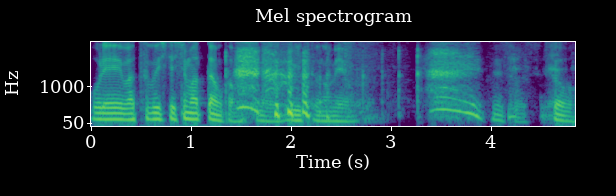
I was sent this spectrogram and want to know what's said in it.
俺は潰してしまったのかもしれない、ウィットの目を。そうですね。そう。い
